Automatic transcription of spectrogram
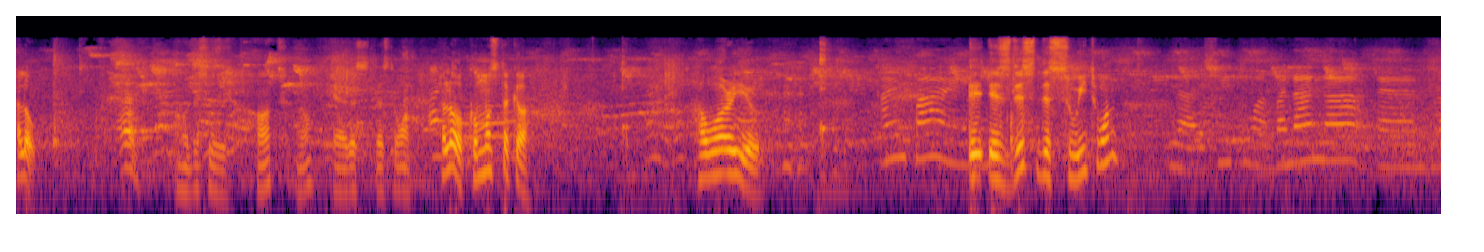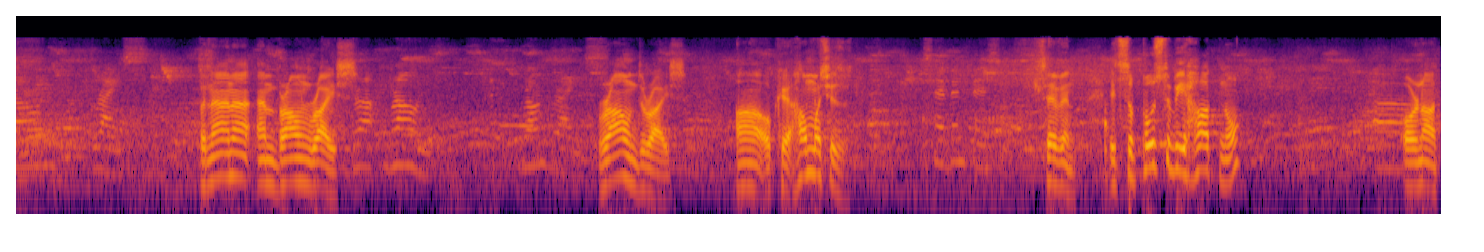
Hello. Oh, this is hot, no? Yeah, this, that's the one. Hello, kumusta ka? How are you? I'm fine. I- Is this the sweet one? Yeah, sweet one. Banana and brown rice. Banana and brown rice. Bra- brown. Brown rice. Round rice. Ah, okay. How much is it? Seven pesos. Seven. It's supposed to be hot, no? Or not?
